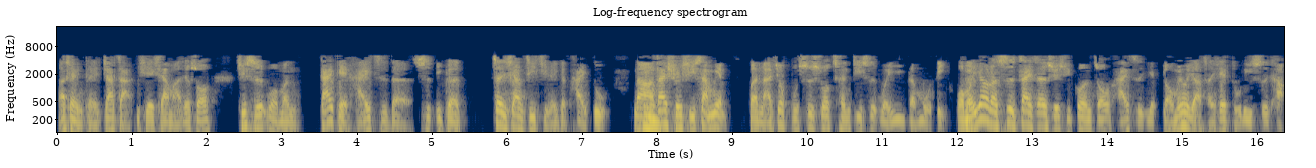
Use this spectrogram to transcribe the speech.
而且给家长一些想法，就是说。其实我们该给孩子的是一个正向积极的一个态度。那在学习上面，本来就不是说成绩是唯一的目的。我们要的是在这个学习过程中，孩子也有没有养成一些独立思考，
